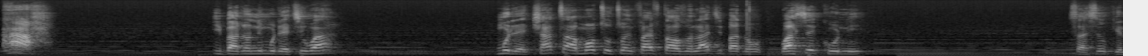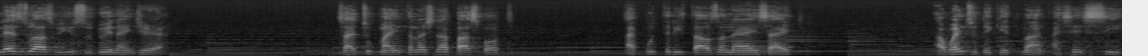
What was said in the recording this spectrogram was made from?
Ah, Ìbàdàn ni mo dẹ̀ ti wá. Mo dẹ̀ charter mọ́tò twenty-five thousand láti Ìbàdàn wá ni. So I said, okay, let's do as we used to do in Nigeria. So I took my international passport. I put 3,000 naira inside. I went to the gate man. I said, see.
